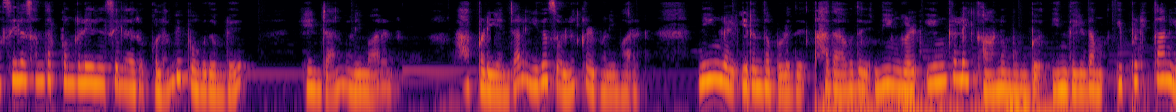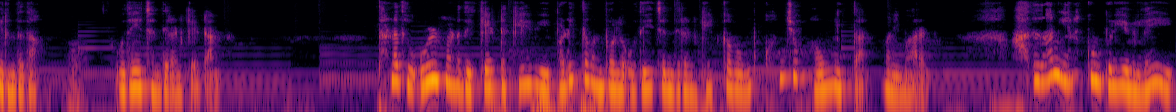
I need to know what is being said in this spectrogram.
சில சந்தர்ப்பங்களில் சிலர் குழம்பி போவதுண்டு என்றான் மணிமாறன். அப்படி என்றால் இது சொல்லுங்கள் மணிமாறன். நீங்கள் இருந்த பொழுது அதாவது நீங்கள் எங்களை காணும் முன்பு இந்த இடம் இப்படித்தான் இருந்ததா? உதயச்சந்திரன் கேட்டான். தனது உள்மனது கேட்ட கேள்வியை படித்தவன் போல உதயச்சந்திரன் கேட்கவும் கொஞ்சம் மௌனித்தான் மணிமாறன். அதுதான் எனக்கும் புரியவில்லை.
